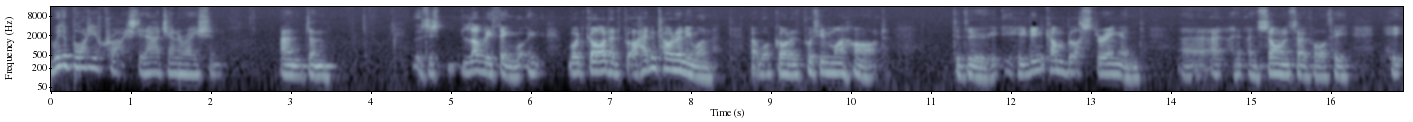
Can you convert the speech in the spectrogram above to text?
We're the body of Christ in our generation. And um, there's this lovely thing. What, what God had, I hadn't told anyone about what God had put in my heart to do. He, he didn't come blustering and, uh, and, and so on and so forth. He, he,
